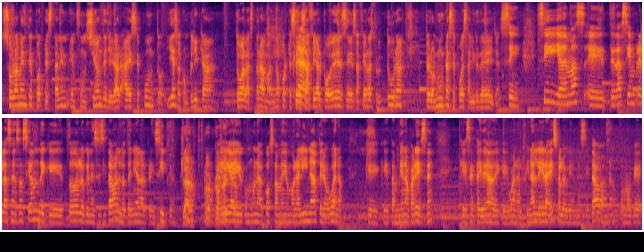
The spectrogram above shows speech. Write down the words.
solamente porque están en, en función de llegar a ese punto y eso complica todas las tramas, ¿no? Porque se desafía el poder, se desafía la estructura, pero nunca se puede salir de ellas. Sí, sí, y además eh, te da siempre la sensación de que todo lo que necesitaban lo tenían al principio. ¿no? Claro, Como cor- que ahí correcto. hay como una cosa medio moralina, pero bueno, que, que también aparece, que es esta idea de que, bueno, al final era eso lo que necesitaban, ¿no? Como que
